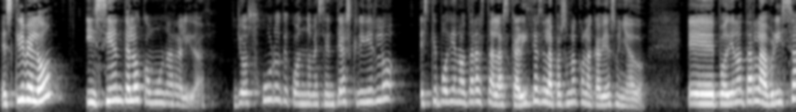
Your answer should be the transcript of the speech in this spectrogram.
escríbelo y siéntelo como una realidad. Yo os juro que cuando me senté a escribirlo es que podía notar hasta las caricias de la persona con la que había soñado. Eh, podía notar la brisa,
